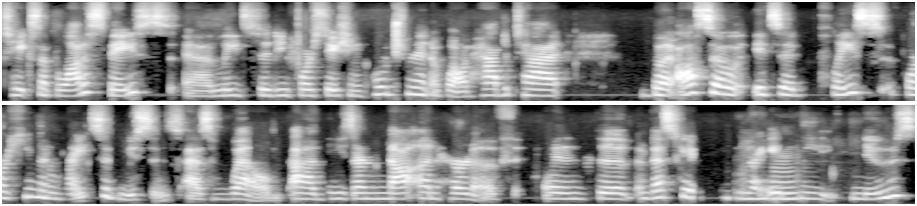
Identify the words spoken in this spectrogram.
takes up a lot of space, uh, leads to deforestation, encroachment of wild habitat, but also it's a place for human rights abuses as well. Uh, these are not unheard of. And the investigators by AP News,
